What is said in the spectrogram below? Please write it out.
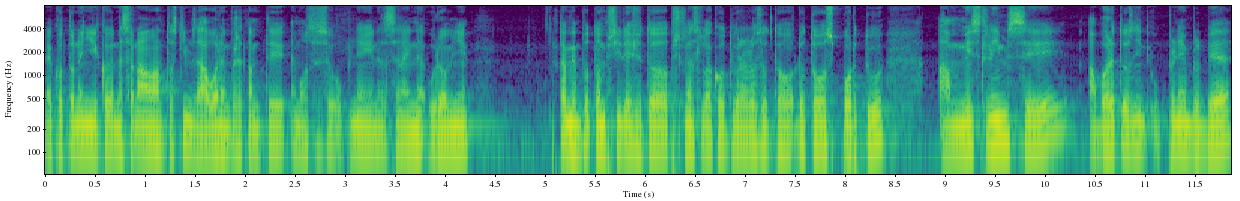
jako to není, jako nesrovnávám to s tím závodem, protože tam ty emoce jsou úplně jiné, zase na jiné úrovni, tam mi potom přijde, že to přineslo jako tu radost do toho, do toho sportu. A myslím si, a bude to znít úplně blbě,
